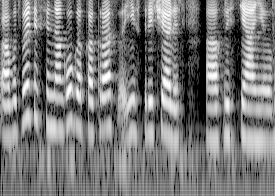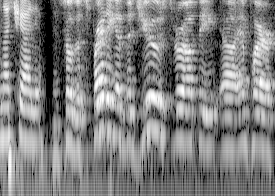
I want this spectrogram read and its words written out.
А вот в этих синагогах как раз и встречались а, христиане в начале. And so the spreading of the Jews throughout the uh, empire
